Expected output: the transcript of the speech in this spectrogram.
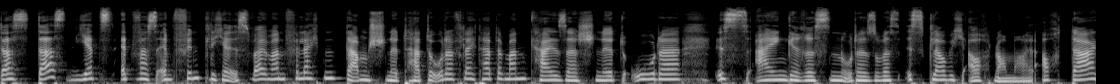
Dass das jetzt etwas empfindlicher ist, weil man vielleicht einen Dammschnitt hatte oder vielleicht hatte man einen Kaiserschnitt oder ist eingerissen oder sowas, ist, glaube ich, auch normal. Auch da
